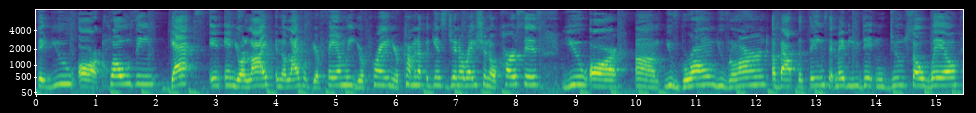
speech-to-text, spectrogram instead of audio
that you are closing gaps in, in your life, in the life of your family, you're praying, you're coming up against generational curses, you are um, you've grown you've learned about the things that maybe you didn't do so well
